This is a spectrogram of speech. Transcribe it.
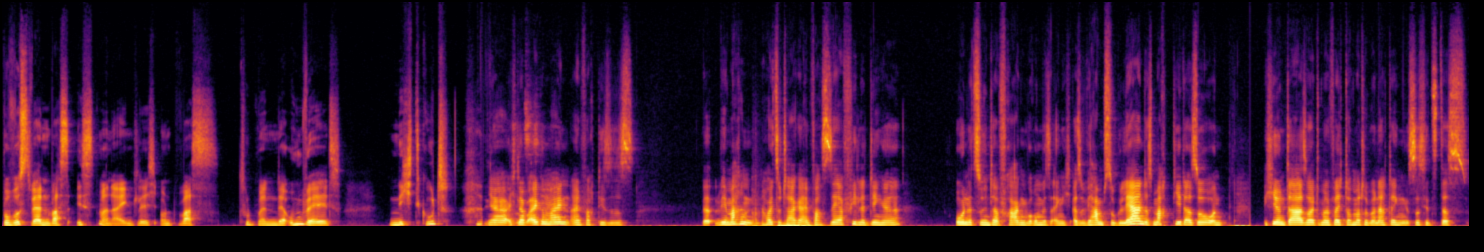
Bewusstwerden, was isst man eigentlich und was tut man in der Umwelt nicht gut. Ja, ich glaube allgemein einfach dieses, äh, wir machen heutzutage einfach sehr viele Dinge, ohne zu hinterfragen, warum wir es eigentlich, also wir haben es so gelernt, das macht jeder so und hier und da sollte man vielleicht doch mal drüber nachdenken, ist das jetzt das,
